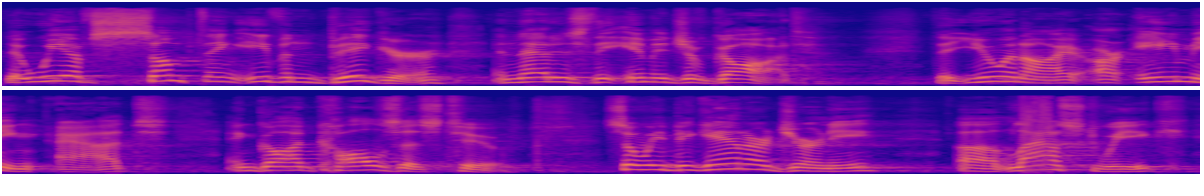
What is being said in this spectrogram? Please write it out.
that we have something even bigger, and that is the image of God that you and I are aiming at, and God calls us to. So we began our journey uh, last week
